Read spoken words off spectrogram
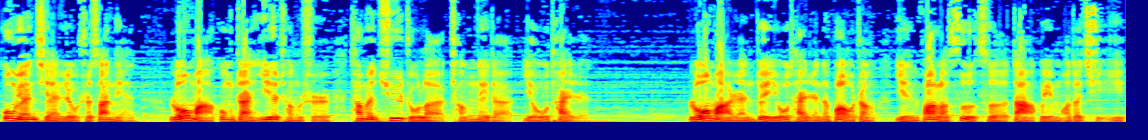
公元前六十三年，罗马攻占耶城时，他们驱逐了城内的犹太人。罗马人对犹太人的暴政引发了四次大规模的起义。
